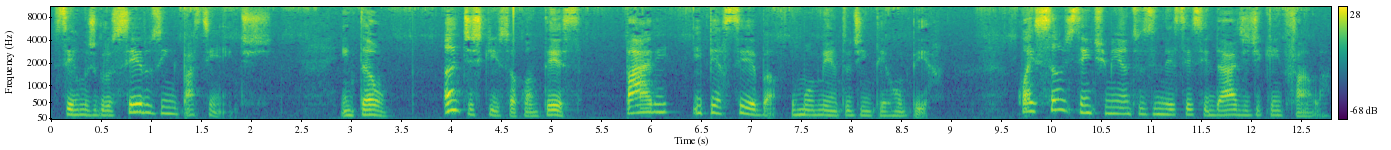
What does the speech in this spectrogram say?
sermos grosseiros e impacientes. Então, antes que isso aconteça, pare e perceba o momento de interromper. Quais são os sentimentos e necessidades de quem fala?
